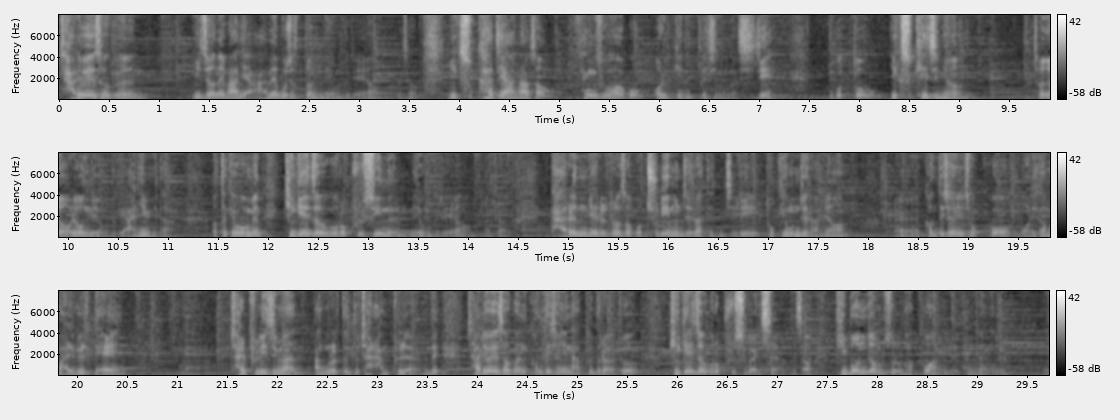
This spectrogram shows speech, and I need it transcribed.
자료 해석은 이전에 많이 안 해보셨던 내용들이에요. 그래서 익숙하지 않아서 생소하고 어렵게 느껴지는 것이지 그것도 익숙해지면 전혀 어려운 내용들이 아닙니다. 어떻게 보면 기계적으로 풀 수 있는 내용들이에요. 그러니까 다른 예를 들어서 뭐 추리 문제라든지 독해 문제라면 에, 컨디션이 좋고 머리가 맑을 때 잘 풀리지만 안 그럴 땐또잘안 풀려요. 근데 자료 해석은 컨디션이 나쁘더라도 기계적으로 풀 수가 있어요. 그래서 기본 점수를 확보하는데 굉장히 예,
